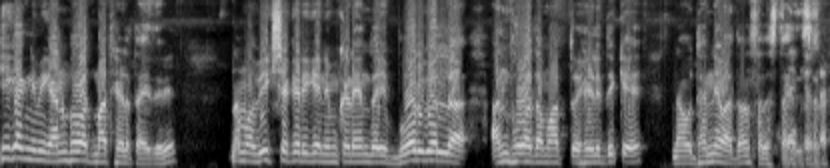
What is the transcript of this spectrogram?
ಹೀಗಾಗಿ ನಿಮಗೆ ಅನುಭವದ ಮಾತು ಹೇಳ್ತಾ ಇದ್ದೀರಿ. ನಮ್ಮ ವೀಕ್ಷಕರಿಗೆ ನಿಮ್ ಕಡೆಯಿಂದ ಈ ಬೋರ್ವೆಲ್ ಅನುಭವದ ಮಾತು ಹೇಳಿದ್ದಕ್ಕೆ ನಾವು ಧನ್ಯವಾದವನ್ನು ಸಲ್ಲಿಸ್ತಾ ಇದ್ದೀವಿ ಸರ್.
